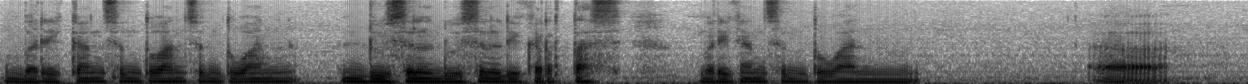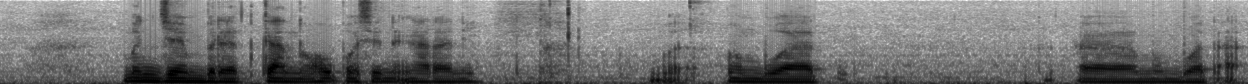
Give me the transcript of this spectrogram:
memberikan sentuhan-sentuhan dusel-dusel di kertas memberikan sentuhan uh, menjembretkan oh posisi ngarani? Membuat uh, membuat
